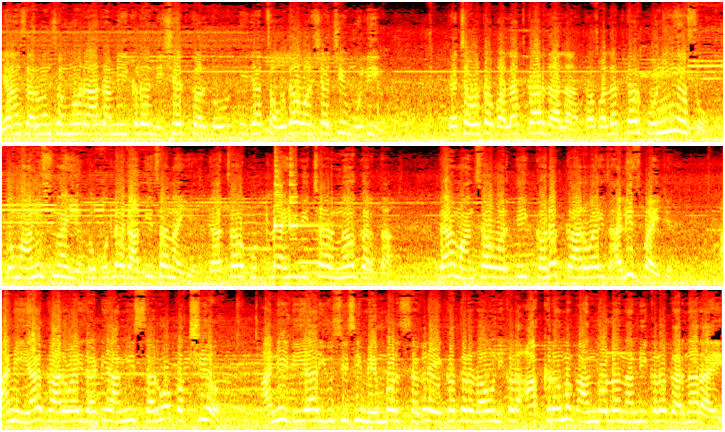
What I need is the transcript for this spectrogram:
या सर्वांसमोर आज आम्ही इकडं निषेध करतो की ज्या चौदा वर्षाची मुली त्याच्यावरचा बलात्कार झाला. तर बलात्कार कोणीही असो तो माणूस नाहीये तो कुठल्या जातीचा नाहीये. त्याचा कुठलाही विचार न करता त्या माणसावरती कडक कारवाई झालीच पाहिजे. आणि या कारवाईसाठी आम्ही सर्व पक्षीय आणि डीआरयूसीसी मेंबर सगळे एकत्र राहून इकडे आक्रमक आंदोलन आम्ही इकडे करणार आहे.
